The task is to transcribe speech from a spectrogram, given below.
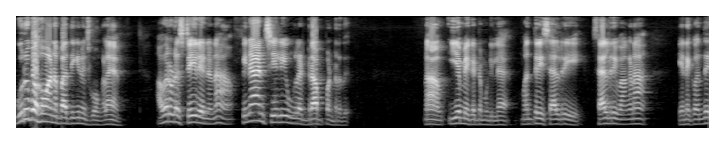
குரு பகவானை பார்த்தீங்கன்னு வச்சுக்கோங்களேன் அவரோட ஸ்டைல் என்னென்னா ஃபினான்ஷியலி உங்களை ட்ராப் பண்ணுறது நான் இஎம்ஐ கட்ட முடியல. மந்த்லி சேல்ரி சேல்ரி வாங்கினா எனக்கு வந்து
